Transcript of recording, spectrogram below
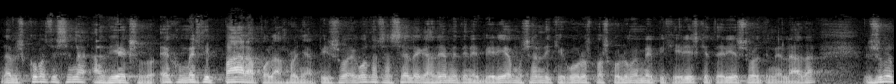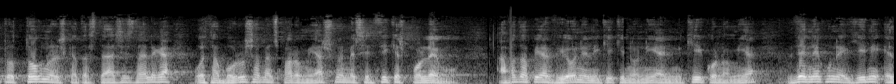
να βρισκόμαστε σε ένα αδιέξοδο. Έχουμε έρθει πάρα πολλά χρόνια πίσω. Εγώ θα σας έλεγα, δε με την εμπειρία μου, σαν δικηγόρος που ασχολούμαι με επιχειρήσεις και εταιρείες σε όλη την Ελλάδα, ζούμε πρωτόγνωρες καταστάσεις. Θα έλεγα ότι θα μπορούσαμε να τις παρομοιάσουμε με συνθήκες πολέμου αυτά τα οποία βιώνει η ελληνική κοινωνία, η ελληνική οικονομία, δεν έχουν γίνει, ε,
